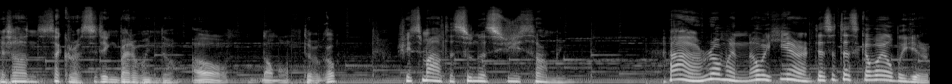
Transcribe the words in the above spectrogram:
I saw Sakura sitting by the window. Oh, normal, typical. She smiled as soon as she saw me. Ah, Roman, over here. There's a desk available here.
